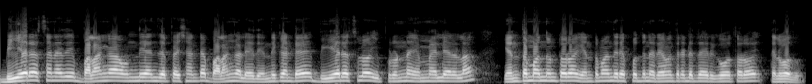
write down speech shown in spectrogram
బీఆర్ఎస్ అనేది బలంగా ఉంది అని చెప్పేసి అంటే బలంగా లేదు. ఎందుకంటే బీఆర్ఎస్లో ఇప్పుడున్న ఎమ్మెల్యేలలో ఎంతమంది ఉంటారో ఎంతమంది రేపొద్దున రేవంత్ రెడ్డి దగ్గరికి పోతారో తెలియదు.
